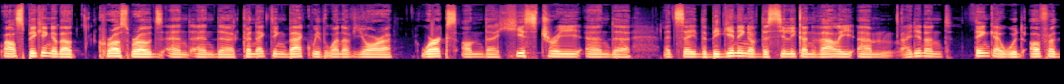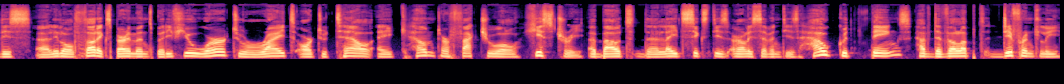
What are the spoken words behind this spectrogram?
Well, speaking about crossroads and, and uh, connecting back with one of your uh, works on the history and uh, let's say the beginning of the Silicon Valley, um, I didn't think I would offer this uh, little thought experiment, but if you were to write or to tell a counterfactual history about the late 60s, early 70s, how could things have developed differently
